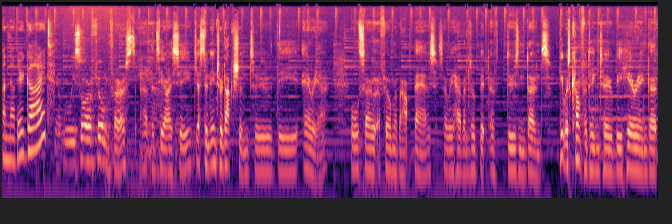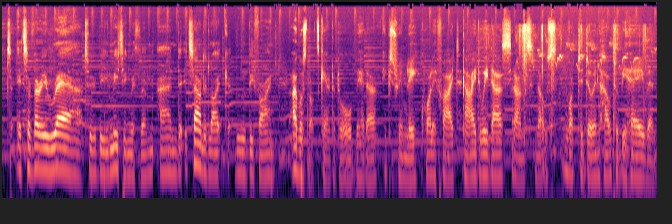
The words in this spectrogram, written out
another guide? Yeah, well, we saw a film first at the TIC, just an introduction to the area also a film about bears, so we have a little bit of do's and don'ts. It was comforting to be hearing that it's a very rare to be meeting with them, and it sounded like we would be fine. I was not scared at all. We had an extremely qualified guide with us. France knows what to do and how to behave. And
